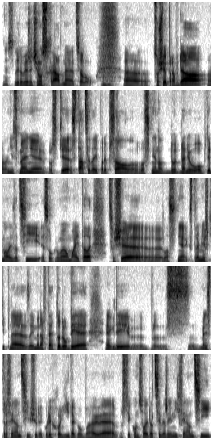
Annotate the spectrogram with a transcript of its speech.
yes. lidově řečeno schrábne celou. Hmm. Což je pravda, nicméně prostě stát se tady podepsal vlastně na daňovou optimalizací soukromého majitele, což je vlastně extrémně vtipné, zejména v této době, kdy minister financí všude, kudy chodí, tak obhajuje prostě konsolidaci veřejných financí.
